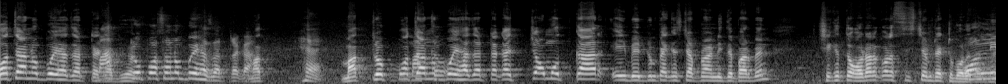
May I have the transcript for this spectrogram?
পঁচানব্বই হাজার টাকা মাত্র। পঁচানব্বই হাজার টাকা। হ্যাঁ। মাত্র পঁচানব্বই হাজার টাকায় চমৎকার এই বেডরুম প্যাকেজটা আপনারা নিতে পারবেন। সেক্ষেত্রে অর্ডার করার সিস্টেমটা একটু বলে দেন অনলি।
